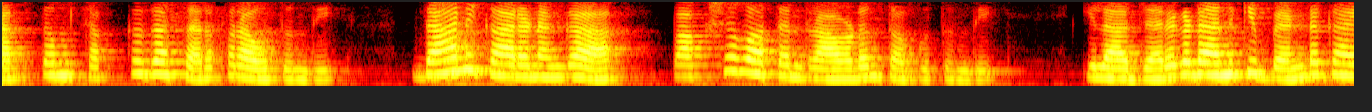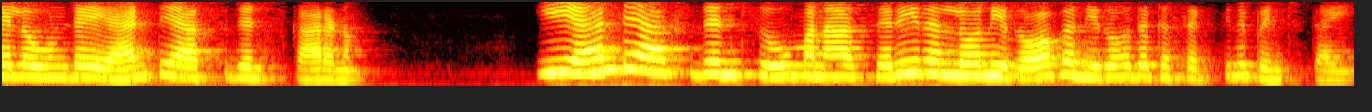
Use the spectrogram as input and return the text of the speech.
రక్తం చక్కగా సరఫరా అవుతుంది. దాని కారణంగా పక్షవాతం రావడం తగ్గుతుంది. ఇలా జరగడానికి బెండకాయలో ఉండే యాంటీ ఆక్సిడెంట్స్ కారణం. ఈ యాంటీ ఆక్సిడెంట్స్ మన శరీరంలోని రోగ నిరోధక శక్తిని పెంచుతాయి.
